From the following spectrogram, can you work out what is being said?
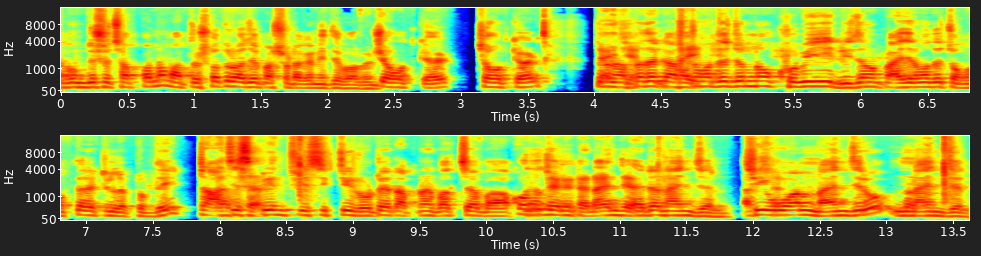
এবং দুশো ছাপ্পান্ন মাত্র সতেরো হাজার পাঁচশো টাকা নিতে পারবেন। চমৎকার চমৎকার। আপনাদের কাস্টমারদের জন্য খুবই রিজনেবল প্রাইজের মধ্যে চমৎকার একটি ল্যাপটপ দেই। Touch. Screen three sixty rotate আপনার বাচ্চা বা কত জেন এটা? নাইন জেন এটা নাইন জেন থ্রি আচ্ছা। One nine zero nine gen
